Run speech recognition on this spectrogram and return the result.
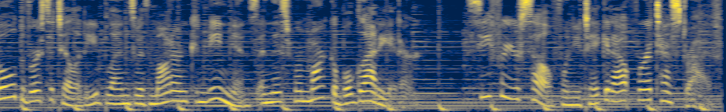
Bold versatility blends with modern convenience in this remarkable Gladiator. See for yourself when you take it out for a test drive.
